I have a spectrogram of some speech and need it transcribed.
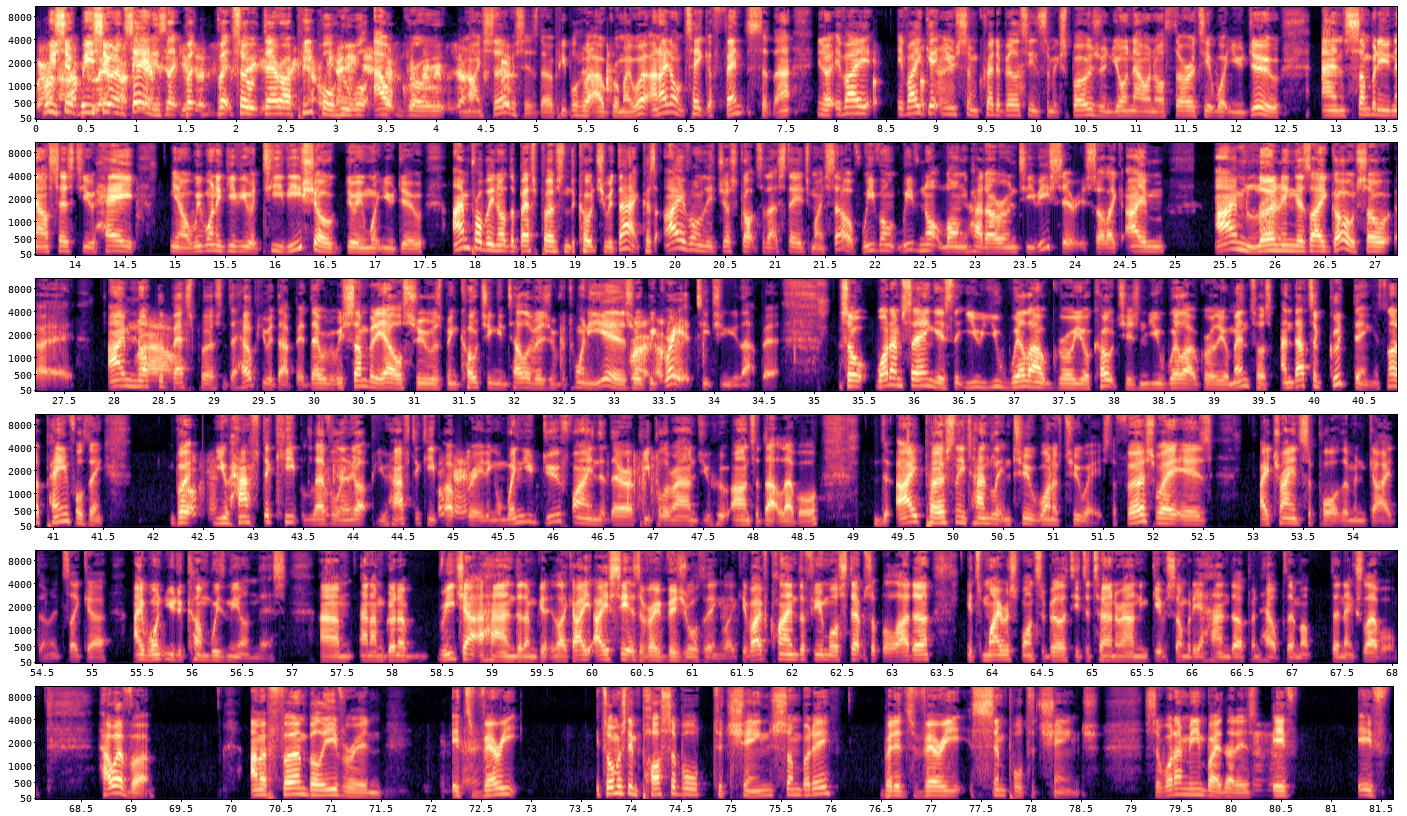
Well, you see, but you see what I'm saying is like, but but so there are people who will outgrow my services. There are people who outgrow my work, and I don't take offense to that. You know, if I if I get you some credibility and some exposure, and you're now an authority at what you do, and somebody now says to you, "Hey." You know, we want to give you a TV show doing what you do. I'm probably not the best person to coach you with that because I've only just got to that stage myself. We've on, we've not long had our own TV series, so like I'm I'm learning as I go. So uh, I'm not the best person to help you with that bit. There would be somebody else who has been coaching in television for 20 years who Right, be okay. great at teaching you that bit. So what I'm saying is that you you will outgrow your coaches and you will outgrow your mentors, and that's a good thing. It's not a painful thing. But Okay. you have to keep leveling Okay. up. You have to keep upgrading. And when you do find that there are people around you who aren't at that level, I personally handle it in two one of two ways. The first way is I try and support them and guide them. It's like a I want you to come with me on this. Um, and I'm gonna reach out a hand and I'm getting like I, I see it as a very visual thing. Like if I've climbed a few more steps up the ladder, it's my responsibility to turn around and give somebody a hand up and help them up the next level. However, I'm a firm believer in it's very it's almost impossible to change somebody, but it's very simple to change. So what I mean by that is, Mhm. if if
